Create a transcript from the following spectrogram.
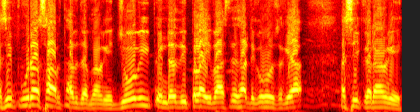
ਅਸੀਂ ਪੂਰਾ ਹਿਸਾਬ ਕਿਤਾਬ ਦੇਵਾਂਗੇ। ਜੋ ਵੀ ਪਿੰਡ ਦੀ ਭਲਾਈ ਵਾਸਤੇ ਸਾਡੇ ਕੋਲ ਹੋ ਸਕਿਆ, ਅਸੀਂ ਕਰਾਂਗੇ।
